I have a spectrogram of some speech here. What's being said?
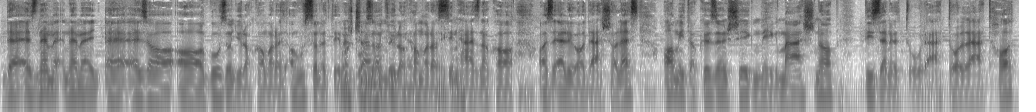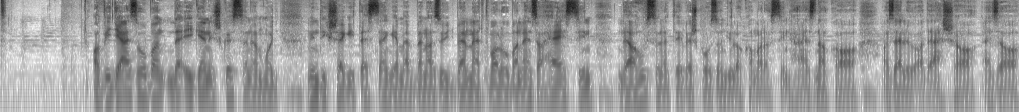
de ez nem, nem egy, ez a, a Gózon Gyula Kamara, a 25 éves Bocsánat, Gózon Gyula igen, Kamara igen. Színháznak a, az előadása lesz, amit a közönség még másnap 15 órától láthat, a vigyázóban, de igenis köszönöm, hogy mindig segítesz engem ebben az ügyben, mert valóban ez a helyszín, de a 25 éves Gózon Gyula Kamara Színháznak a, az előadása, ez a,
